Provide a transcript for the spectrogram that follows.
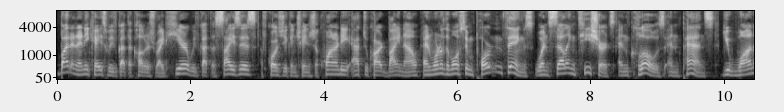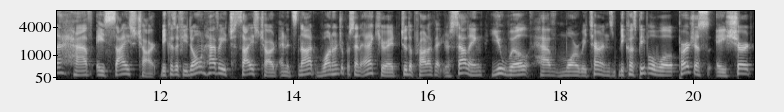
But in any case, we've got the colors right here. We've got the sizes. Of course, you can change the quantity, add to cart, buy now. And one of the most important things when selling t-shirts and clothes and pants, you want to have a size chart because if you don't have a size chart and it's not 100% accurate to the product that you're selling, you will have more returns because people will purchase a shirt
